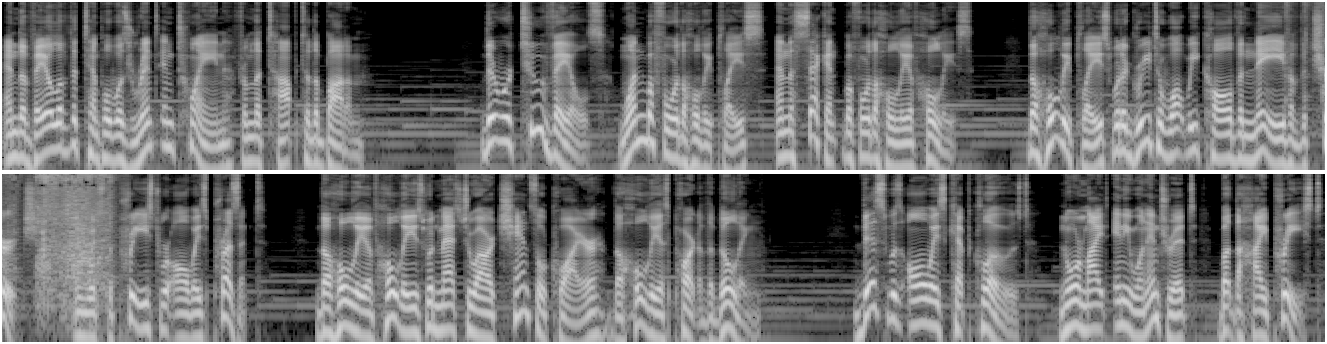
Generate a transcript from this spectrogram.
And the veil of the temple was rent in twain from the top to the bottom. There were two veils, one before the holy place and the second before the Holy of Holies. The holy place would agree to what we call the nave of the church, in which the priests were always present. The Holy of Holies would match to our chancel choir, the holiest part of the building. This was always kept closed, nor might anyone enter it but the high priest,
